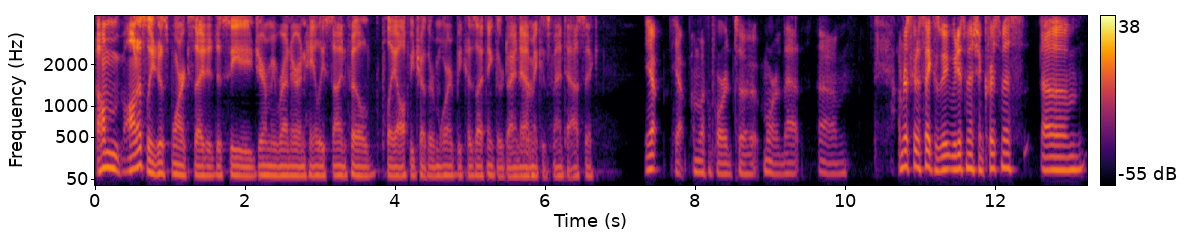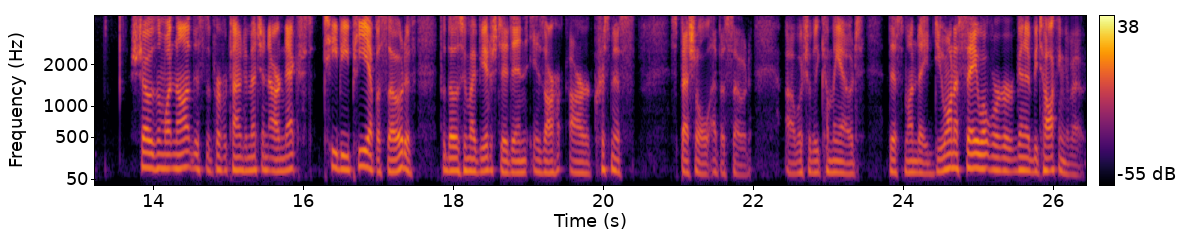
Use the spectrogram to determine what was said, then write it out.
I'm honestly just more excited to see Jeremy Renner and Hailee Steinfeld play off each other more because I think their dynamic is fantastic. Yep, yep. I'm looking forward to more of that. Um, I'm just gonna say because we, we just mentioned Christmas um, shows and whatnot. This is the perfect time to mention our next TBP episode. If for those who might be interested in, is our our Christmas special episode, uh, which will be coming out this Monday. Do you want to say what we're going to be talking about?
